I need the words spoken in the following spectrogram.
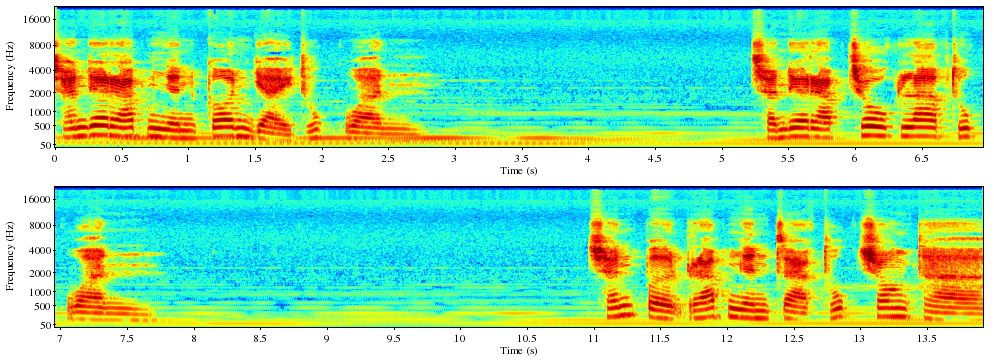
ฉันได้รับเงินก้อนใหญ่ทุกวัน ฉันได้รับโชคลาภทุกวัน ฉันเปิดรับเงินจากทุกช่องทาง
